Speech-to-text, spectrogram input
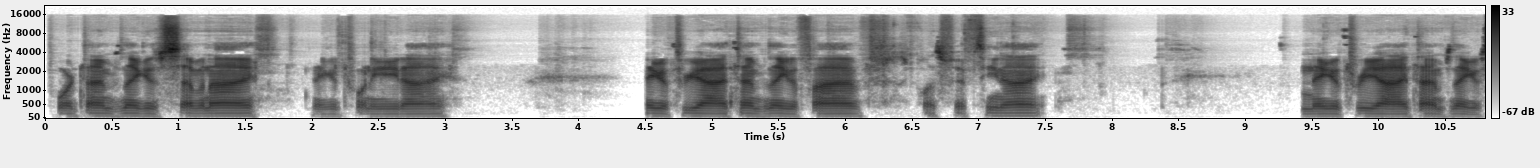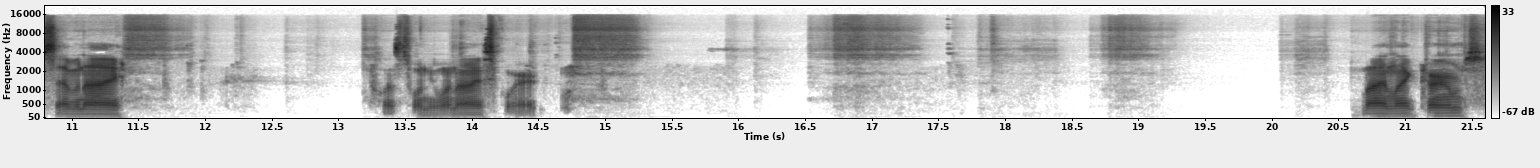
4 times negative 7i, negative 28i. Negative 3i times negative 5 plus 15i. Negative 3i times negative 7i plus 21i squared. Combine like terms.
